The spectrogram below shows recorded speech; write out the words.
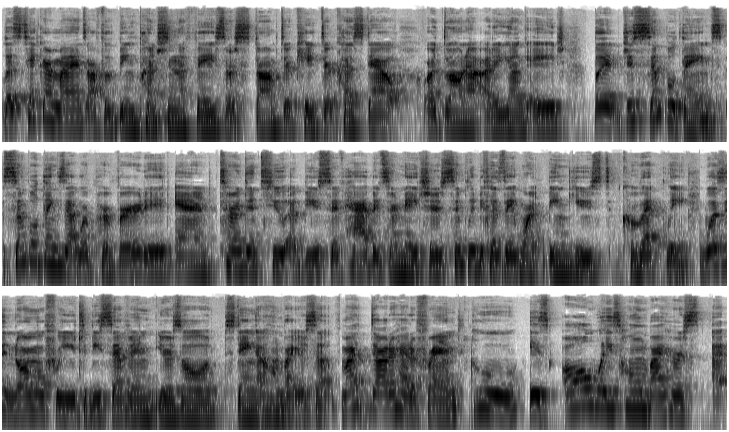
let's take our minds off of being punched in the face or stomped or kicked or cussed out or thrown out at a young age but just simple things, simple things that were perverted and turned into abusive habits or natures simply because they weren't being used correctly. Was it normal for you to be seven years old staying at home by yourself? My daughter had a friend who is always home by her. Uh,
